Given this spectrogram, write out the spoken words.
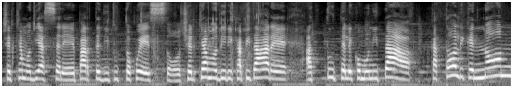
cerchiamo di essere parte di tutto questo, cerchiamo di ricapitare a tutte le comunità cattoliche non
